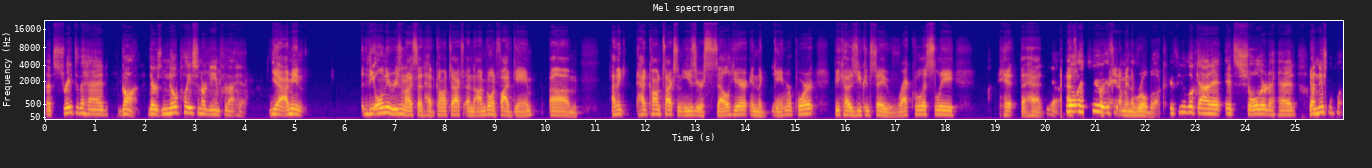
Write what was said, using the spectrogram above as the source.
That's straight to the head. Gone. There's no place in our game for that hit. Yeah, I mean, the only reason I said head contact, and I'm going five game. Um, I think head contact's an easier sell here in the Yeah. game report because you can say recklessly hit the head. Yeah. That's Well, and two, if you, in the rule book. if you look at it, it's shoulder to head. Yep. Initial point.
